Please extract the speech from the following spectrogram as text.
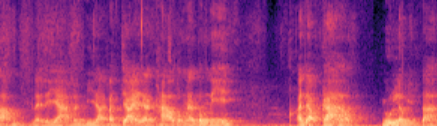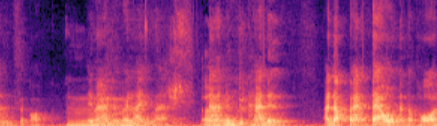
ตามหลายๆอย่าง มันมีหลายปัจจัยนะข่าวตรงนั้นตรงนี้ อันดับ9นุ่นละมิตาหรือสกอตอืมเห็นไหมค่อยๆไล่ขึ้นมาเออนะ1.51อันดับ8แต้วนันทพร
